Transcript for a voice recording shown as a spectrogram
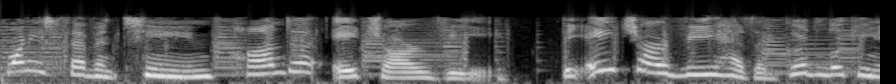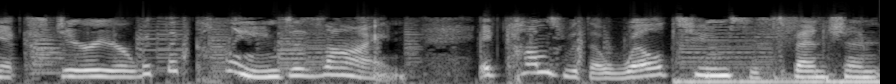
2017 Honda HRV. The HRV has a good-looking exterior with a clean design. It comes with a well-tuned suspension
